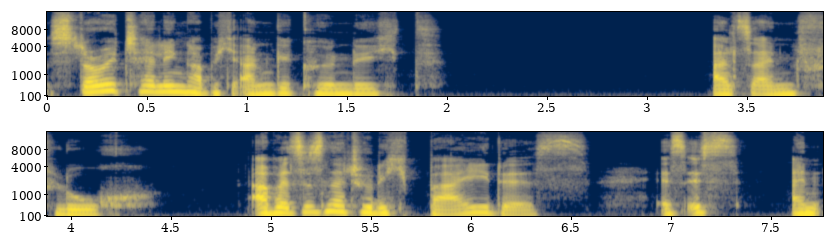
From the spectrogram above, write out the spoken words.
Storytelling habe ich angekündigt als einen Fluch. Aber es ist natürlich beides. Es ist ein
